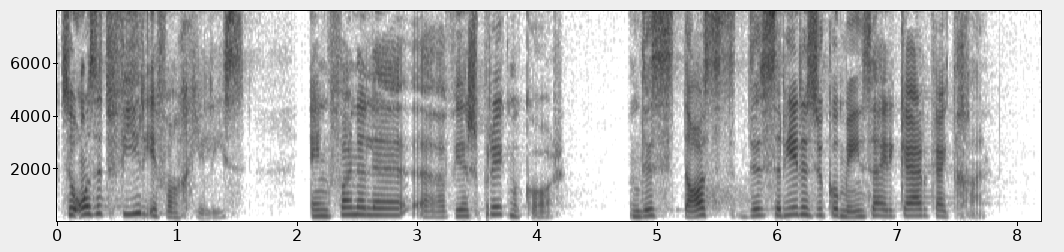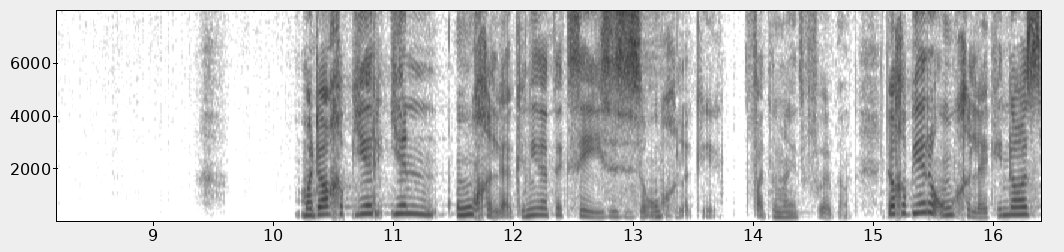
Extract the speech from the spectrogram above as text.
So ons het vier evangelies en van hulle uh, weerspreek mekaar. En dis daar's dis redes hoekom mense uit die kerk uit gaan. Maar daar gebeur een ongeluk, nie dat ek sê Jesus is 'n ongeluk nie. Vat nou net 'n voorbeeld. Daar gebeur 'n ongeluk en daar's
